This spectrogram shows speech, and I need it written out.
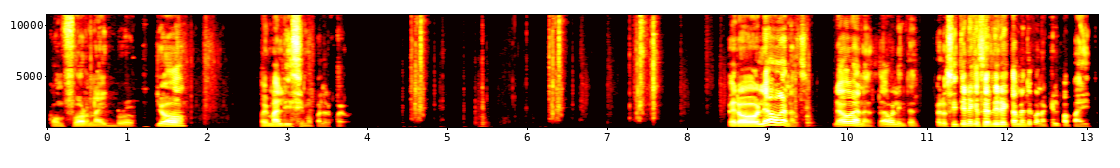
con Fortnite, bro. Yo soy malísimo para el juego. Pero le hago ganas. Le hago ganas, le hago el intento. Pero sí tiene que ser directamente con aquel papadito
